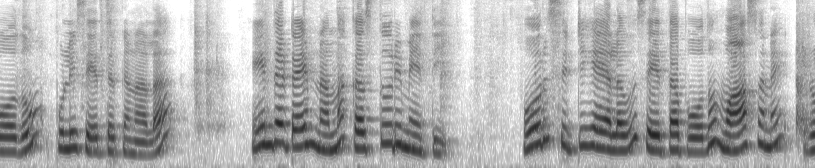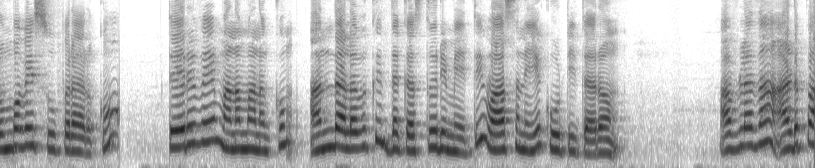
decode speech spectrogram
போதும் புளி சேர்த்துருக்கனால. இந்த டைம் நம்ம கஸ்தூரி மேத்தி ஒரு சிட்டிகை அளவு சேர்த்தா போதும். வாசனை ரொம்பவே சூப்பராக இருக்கும். தெருவே மணமணக்கும் அந்த அளவுக்கு இந்த கஸ்தூரி மேத்தி வாசனையை கூட்டி தரும். அவ்வளோதான் அடுப்பை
